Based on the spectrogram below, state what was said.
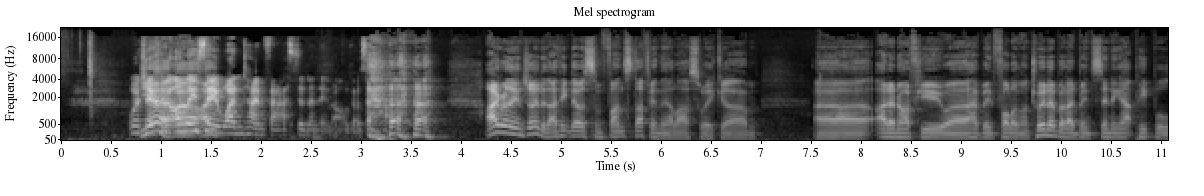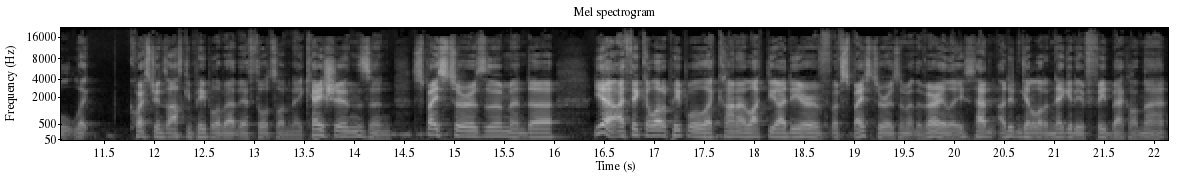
which I can only uh, say I- one time fast, and then it all goes. I really enjoyed it. I think there was some fun stuff in there last week. Um, uh, I don't know if you uh, have been following on Twitter, but i've been sending out people like questions, asking people about their thoughts on vacations and space tourism, and uh, yeah, I think a lot of people like kind of like the idea of, of space tourism at the very least. Hadn't, I didn't get a lot of negative feedback on that.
